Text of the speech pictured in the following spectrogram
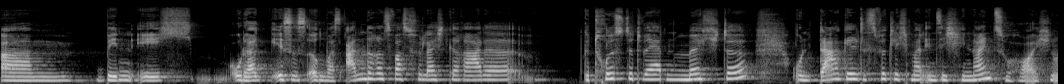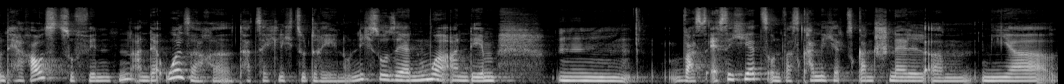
Ähm, bin ich oder ist es irgendwas anderes, was vielleicht gerade getröstet werden möchte. Und da gilt es wirklich mal in sich hineinzuhorchen und herauszufinden, an der Ursache tatsächlich zu drehen und nicht so sehr nur an dem, mh, mm, was esse ich jetzt und was kann ich jetzt ganz schnell ähm, mir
